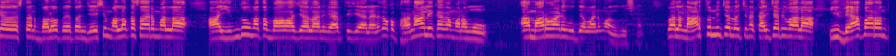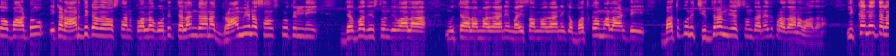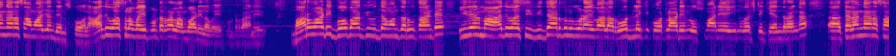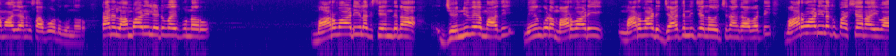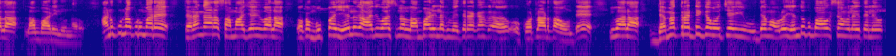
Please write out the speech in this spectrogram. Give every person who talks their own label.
Speaker 1: వ్యవస్థను బలోపేతం చేసి మళ్ళొకసారి మళ్ళా ఆ హిందూ మత భావాజాలాన్ని వ్యాప్తి చేయాలనేది ఒక ప్రణాళికగా మనము ఆ మార్వాడి ఉద్యమాన్ని మనం చూసినాం. ఇవాళ నార్త్ నుంచి వచ్చిన కల్చర్ ఇవాళ ఈ వ్యాపారంతో పాటు ఇక్కడ ఆర్థిక వ్యవస్థను కొల్లగొట్టి తెలంగాణ గ్రామీణ సంస్కృతుల్ని దెబ్బతీస్తుంది ఇవాళ ముత్యాలమ్మ కానీ మైసమ్మ కానీ ఇంకా బతుకమ్మ లాంటి బతుకుని ఛిద్రం చేస్తుంది అనేది ప్రధాన వాదన. ఇక్కడనే తెలంగాణ సమాజం తెలుసుకోవాలి. ఆదివాసుల వైపు ఉంటారా లంబాడీల వైపు ఉంటారా అనేది. మార్వాడి గోబాకి ఉద్యమం జరుగుతా అంటే ఈవెన్ మా ఆదివాసీ విద్యార్థులు కూడా ఇవాళ రోడ్లకి కొట్లాడినలు ఉస్మానియా యూనివర్సిటీ కేంద్రంగా తెలంగాణ సమాజానికి సపోర్ట్గా ఉన్నారు. కానీ లంబాడీలు ఎటువైపు ఉన్నారు? మార్వాడీలకు చెందిన జన్యువే మాది. మేము కూడా మార్వాడి మార్వాడి జాతి నుంచే వచ్చినాం కాబట్టి మార్వాడీలకు పక్షాన ఇవాళ లంబాడీలు ఉన్నారు. అనుకున్నప్పుడు మరే తెలంగాణ సమాజం ఇవాళ ఒక ముప్పై ఏళ్ళుగా ఆదివాసుల లంబాడీలకు వ్యతిరేకంగా కొట్లాడుతూ ఉంటే ఇవాళ డెమోక్రటిక్గా వచ్చే ఈ ఉద్యమంలో ఎందుకు భాగస్వాములు లేదు తెలియదు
